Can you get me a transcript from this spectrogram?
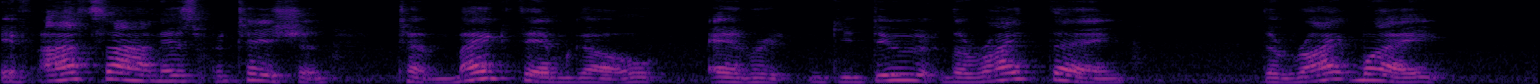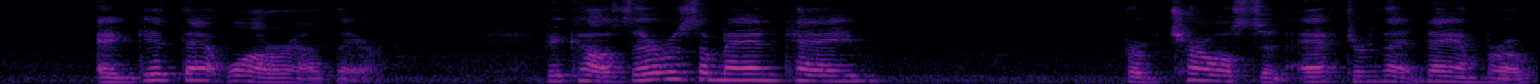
If I sign this petition to make them go and do the right thing, the right way, and get that water out there. Because there was a man came from Charleston after that dam broke,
